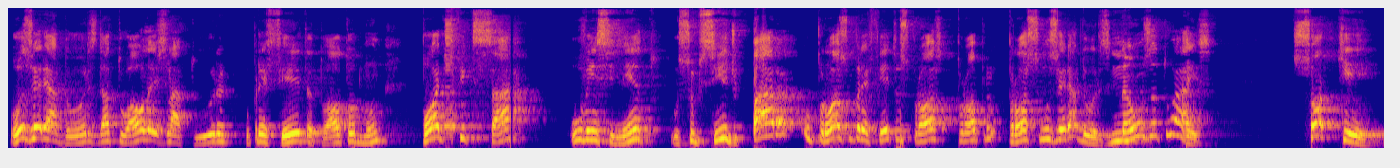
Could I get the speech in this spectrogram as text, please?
os vereadores da atual legislatura, o prefeito atual, todo mundo, pode fixar o vencimento, o subsídio, para o próximo prefeito e os próximos vereadores, não os atuais. Só que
